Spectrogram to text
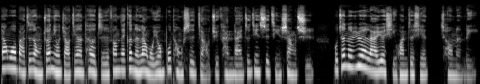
当我把这种钻牛角尖的特质放在更能让我用不同视角去看待这件事情上时，我真的越来越喜欢这些超能力。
